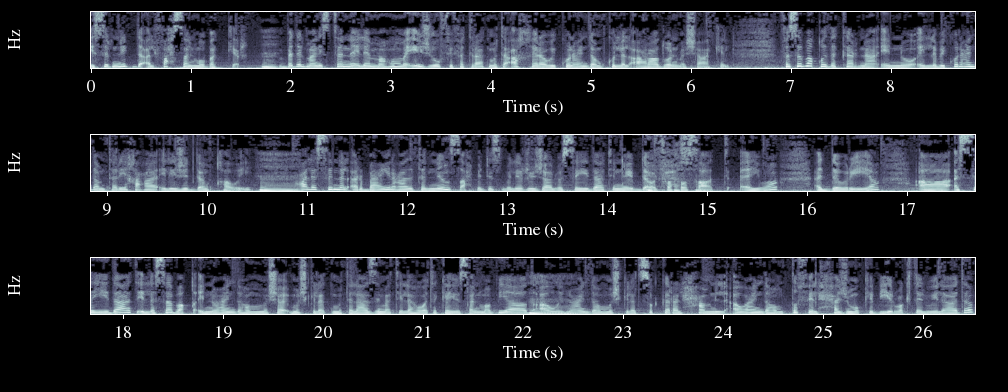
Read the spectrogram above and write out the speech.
يصير نبدأ الفحص المبكر م. بدل ما نستنى لين ما هم يجوا في فترات متأخرة ويكون عندهم كل الأعراض والمشاكل فسبق وذكرنا إنه اللي بيكون عندهم تاريخ عائلي جدا قوي م. على سن الأربعين عادة ننصح بالنسبة للرجال والسيدات إنه يبدأوا الفحوصات أيوه الدورية آه السيدات اللي سبق إنه عندهم مش... مشكلة متلازمة اللي هو تكيس المبيض م. أو إنه عندهم مشكلة سكر الحمل أو عندهم طفل حجمه كبير وقت الولادة.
